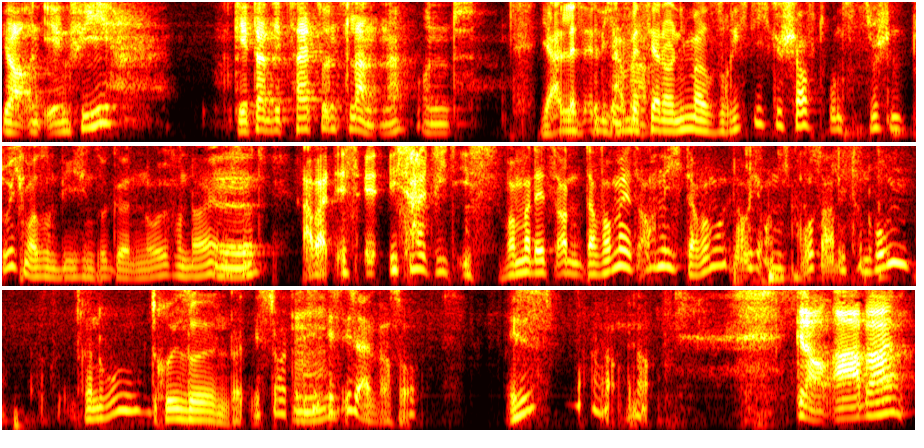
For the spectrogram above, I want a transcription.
Ja, und irgendwie geht dann die Zeit so ins Land, ne? Und Ja, letztendlich haben wir es ja noch nicht mal so richtig geschafft, uns zwischendurch mal so ein Bierchen zu gönnen, oder? Von daher ist Mhm. das. Aber es ist, ist halt wie es ist. Wollen wir jetzt auch, da wollen wir jetzt auch nicht, da wollen wir, glaube ich, auch nicht großartig drin rum, drin rumdröseln. Das ist doch, es, Mhm. es ist einfach so. Es ist, ja, genau. Genau, aber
